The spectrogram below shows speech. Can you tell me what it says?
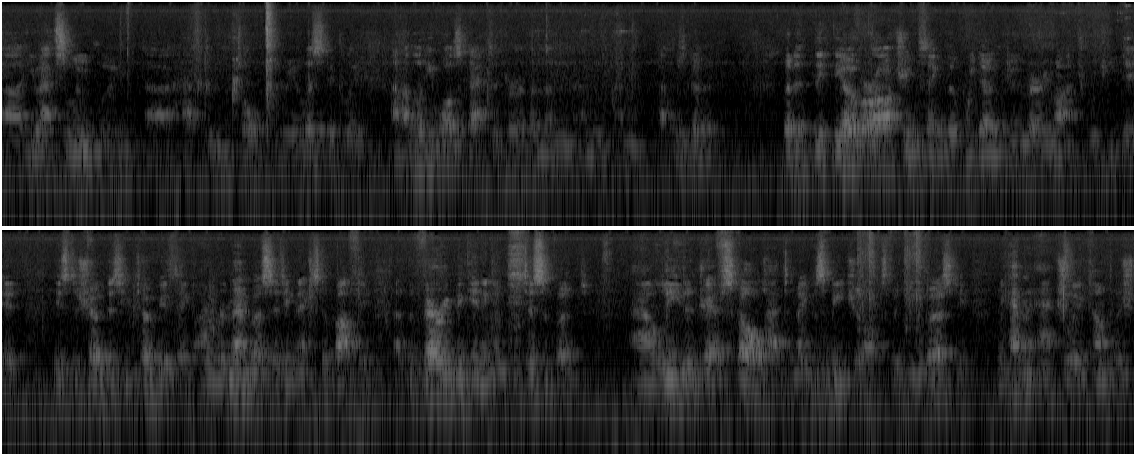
uh, you absolutely uh, have to talk realistically. And I thought he was data-driven, and, and, and that was good. But the, the overarching thing that we don't do very much, which he did, is to show this utopia thing. I remember sitting next to Buffy at the very beginning and participant. Our leader, Jeff Skoll, had to make a speech at Oxford University. We hadn't actually accomplished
